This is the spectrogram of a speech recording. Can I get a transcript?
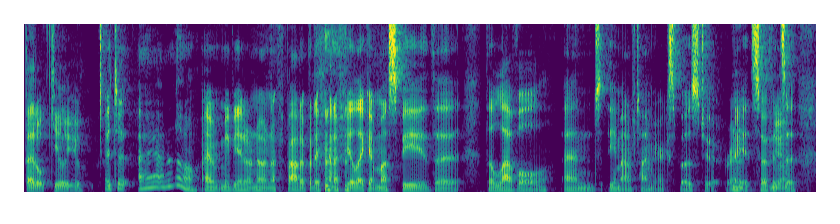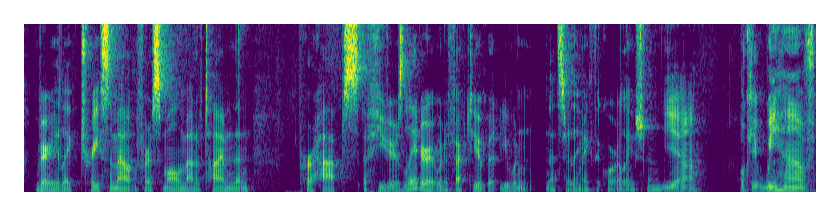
that'll kill you. It, uh, I, I don't know. I maybe I don't know enough about it, but I kind of feel like it must be the the level and the amount of time you're exposed to it, right? Mm, so if it's yeah. a very like trace amount for a small amount of time, then perhaps a few years later it would affect you, but you wouldn't necessarily make the correlation. Yeah. Okay, we have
